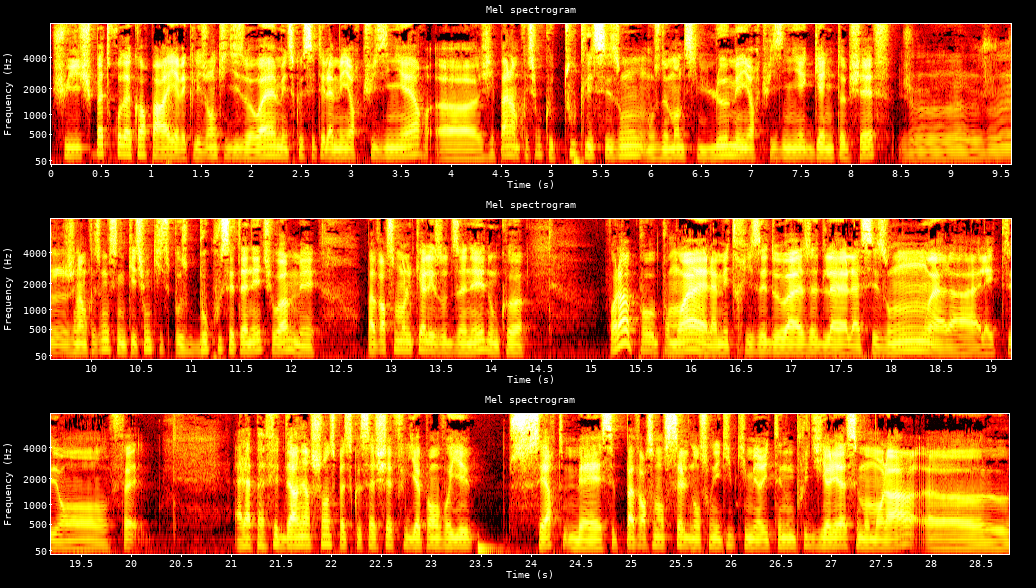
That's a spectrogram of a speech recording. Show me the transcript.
je suis, pas trop d'accord pareil avec les gens qui disent ouais mais est-ce que c'était la meilleure cuisinière? Euh, J'ai pas l'impression que toutes les saisons on se demande si le meilleur cuisinier gagne Top Chef. J'ai l'impression que c'est une question qui se pose beaucoup cette année, tu vois, mais pas forcément le cas les autres années. Donc voilà, pour, pour, moi, elle a maîtrisé de A à Z la, la saison. Elle a, elle a été en fait. Elle n'a pas fait de dernière chance parce que sa chef n'y a pas envoyé, certes, mais c'est pas forcément celle dans son équipe qui méritait non plus d'y aller à ces moments-là. Euh,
